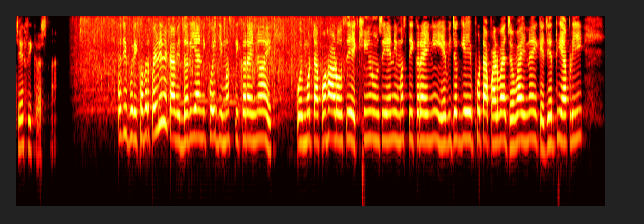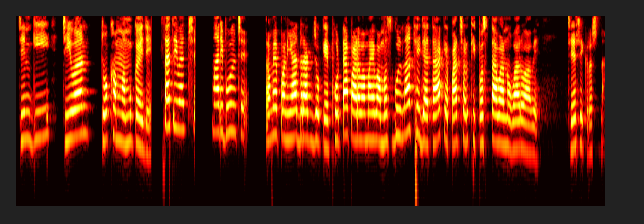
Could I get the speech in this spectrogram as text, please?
જય શ્રી કૃષ્ણ. પછી પૂરી ખબર પડી ને કે આવી દરિયાની કોઈ દી મસ્તી કરાય નહીં કોઈ મોટા પહાડો છે, ખીણું છે, એની મસ્તી કરાય નહીં એવી જગ્યાએ ફોટા પાડવા જવાય નહીં કે જેથી આપણી જિંદગી જીવન જોખમમાં મુકાઈ જાય. સાચી વાત છે. મારી ભૂલ છે. તમે પણ યાદ રાખજો કે ફોટા પાડવામાં એવા મશગુલ ના થઈ જતા કે પાછળથી પસ્તાવાનો વારો આવે. જય શ્રી કૃષ્ણ.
